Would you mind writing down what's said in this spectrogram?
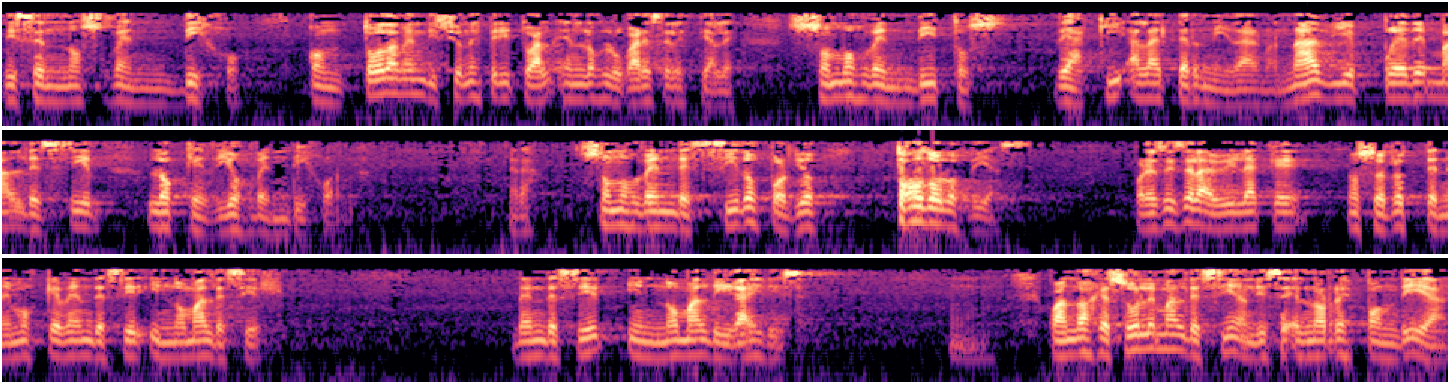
dice, nos bendijo con toda bendición espiritual en los lugares celestiales. Somos benditos de aquí a la eternidad, hermano. Nadie puede maldecir lo que Dios bendijo, hermano. Somos bendecidos por Dios todos los días. Por eso dice la Biblia que nosotros tenemos que bendecir y no maldecir. Bendecir y no maldigáis, dice. Cuando a Jesús le maldecían, dice, él no respondía,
